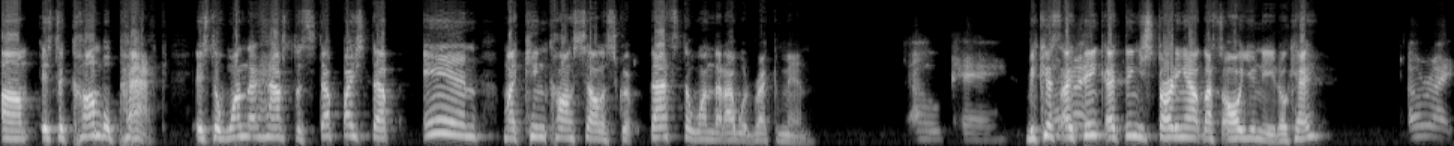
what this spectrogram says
um, it's the combo pack. It's the one that has the step by step and my King Kong seller script. That's the one that I would recommend Okay. because I think I think you're starting out. That's all you need. Okay. All right.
